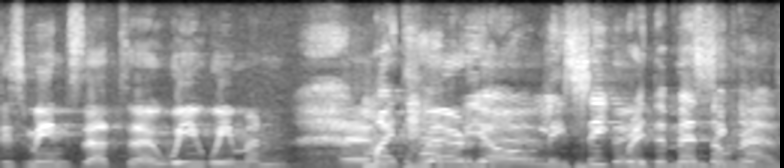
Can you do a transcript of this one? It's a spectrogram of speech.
This means that uh, we women uh, Might have bear the only secret the men don't secret- have.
